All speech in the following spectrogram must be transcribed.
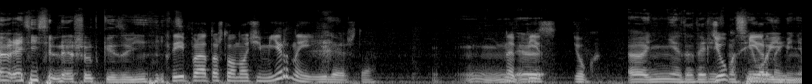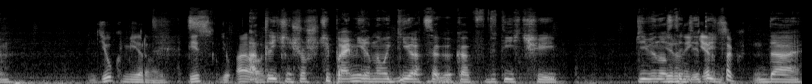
отвратительная шутка, извини. ты про то, что он очень мирный или что? Ну, Э, Пис, Дюк. э, Нет, это рифма с его именем. Дюк мирный. Пис, Дюк. А, Отлично, еще шути про мирного герцога, как в 2090... Мирный герцог? Да.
